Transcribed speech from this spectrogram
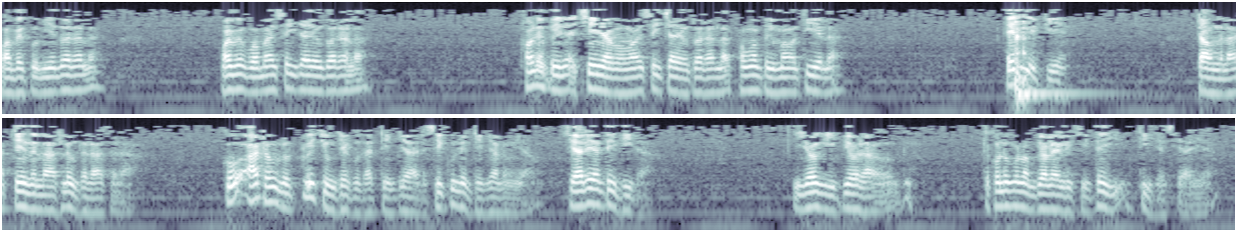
ဝါပဲကိုမြင်သွားတယ်လားဝါပဲပေါ်မှာစိတ်ကြရောက်သွားတယ်လားဖောင်းတဲ့ပိတ်တဲ့အချင်းရပေါ်မှာစိတ်ကြရောက်သွားတယ်လားဖောင်းမပိတ်မှမသိရလားအဲ့ဒီအပြင်တောင်းသလားတင်းသလားလှုပ်သလားဆိုတာကိုအားထုတ်လို့တွေးကြုံချက်ကိုသာတင်ပြရတယ်စိတ်ကူးနဲ့တင်ပြလို့မရဘူးဆရာတွေကသိသိတာဒီယောဂီပြောတာကိုတခုလုံးကလုံးပြောလိုက်လို့ရှိရင်သိသိတယ်ဆရာကြီးက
